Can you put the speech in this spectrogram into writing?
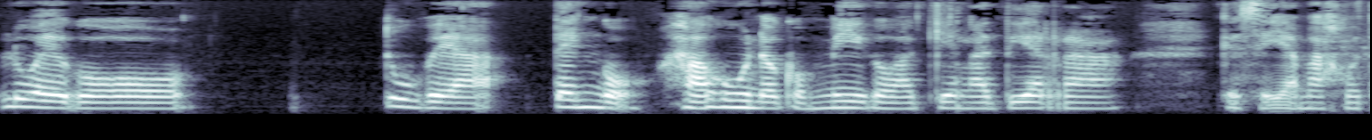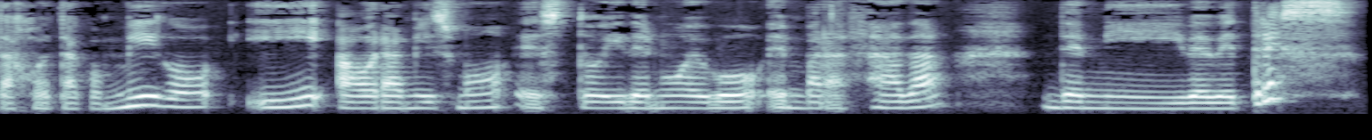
luego tuve a, tengo a uno conmigo aquí en la tierra que se llama JJ conmigo y ahora mismo estoy de nuevo embarazada de mi bebé 3.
